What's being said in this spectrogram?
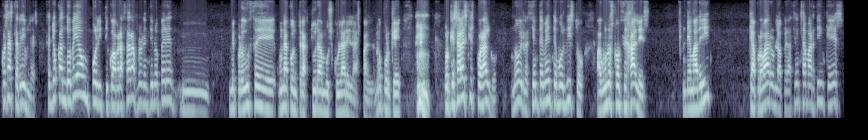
cosas terribles. O sea, yo cuando veo a un político abrazar a Florentino Pérez, mm, me produce una contractura muscular en la espalda, ¿no? Porque, porque sabes que es por algo, ¿no? Y recientemente hemos visto algunos concejales de Madrid que aprobaron la operación Chamartín, que es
